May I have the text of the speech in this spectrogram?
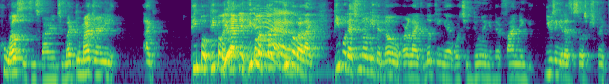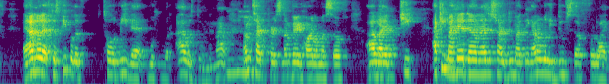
who else it's inspiring to. Like through my journey, like people people are you, tapped in. People yeah. are people are like people that you don't even know are like looking at what you're doing and they're finding using it as a source of strength. And I know that because people have told me that with what I was doing, and I, mm-hmm. I'm the type of person I'm very hard on myself. I yeah. like keep I keep my head down and I just try to do my thing. I don't really do stuff for like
